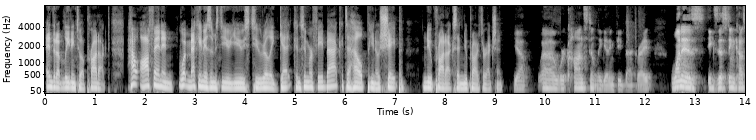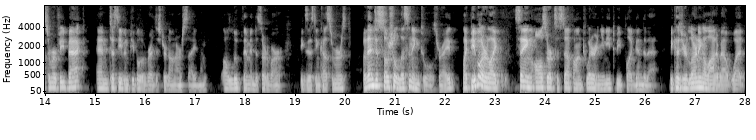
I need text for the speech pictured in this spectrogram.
ended up leading to a product. How often and what mechanisms do you use to really get consumer feedback to help, you know, shape new products and new product direction? Yeah, uh, we're constantly getting feedback, right? One is existing customer feedback. and just even people who've registered on our site. And I'll loop them into sort of our existing customers. But then just social listening tools, right? Like people are like saying all sorts of stuff on Twitter, and you need to be plugged into that because you're learning a lot about what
